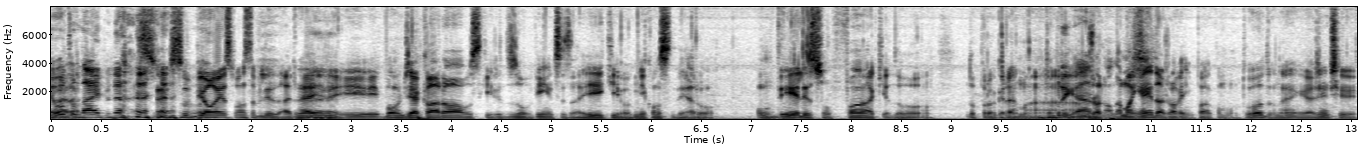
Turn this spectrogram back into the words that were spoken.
é outro naipe, né? Subiu a responsabilidade, né? É. E, e bom dia, claro, aos queridos ouvintes aí, que eu me considero um deles, sou fã aqui do do programa do Jornal da Manhã e da Jovem Pan como um todo, né? E a gente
